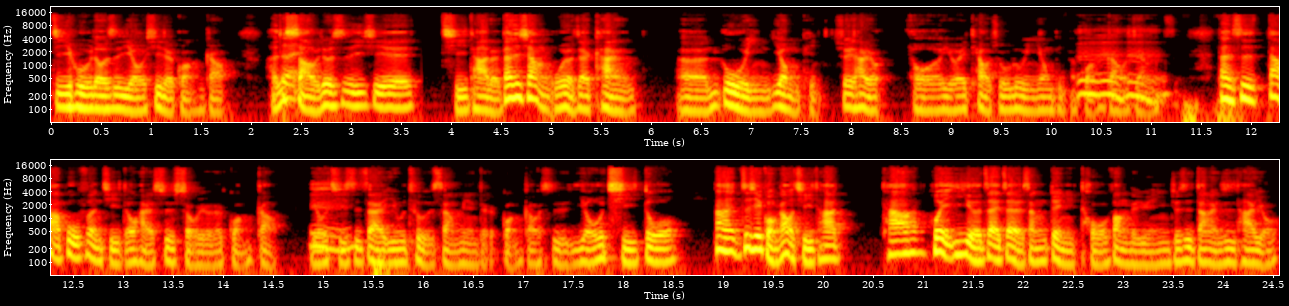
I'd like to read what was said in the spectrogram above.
几乎都是游戏的广告，很少就是一些其他的。但是像我有在看呃露营用品，所以它有偶尔也会跳出露营用品的广告这样嗯嗯子。但是大部分其实都还是手游的广告，嗯尤其是在 YouTube 上面的广告是尤其多。那这些广告其实它它会一而再再而三对你投放的原因，就是当然是它有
